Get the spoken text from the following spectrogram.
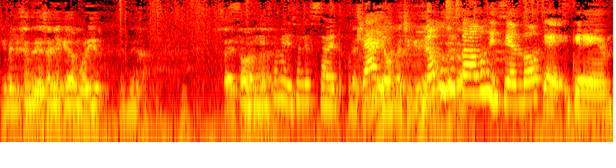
Y Melisandre ya sabía que iba a morir, pendeja. Sabe toda Sí, la- esa Melisandre se sabe todo. la Claro. la chiquivieja No, justo estábamos diciendo que, que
